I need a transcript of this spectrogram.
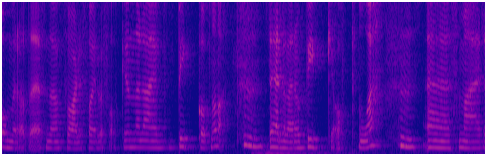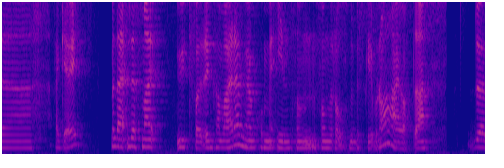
område som du er ansvarlig for ved folk under deg. Bygge opp noe, da. Det hele der å bygge opp noe eh, som er, eh, er gøy. Men det, det som er utfordringen kan være med å komme inn som sånn rolle som du beskriver nå, er jo at det, du er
